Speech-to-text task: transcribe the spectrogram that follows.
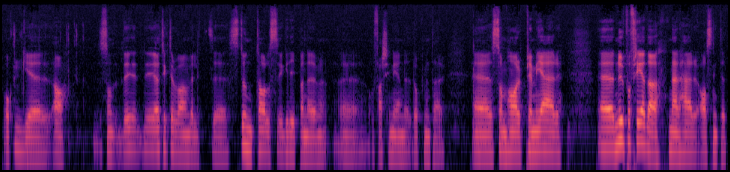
Och Mm. eh, ja, som, det, det, jag tyckte det var en väldigt eh, stundtals gripande eh, och fascinerande dokumentär. Eh, som har premiär nu på fredag när det här avsnittet,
